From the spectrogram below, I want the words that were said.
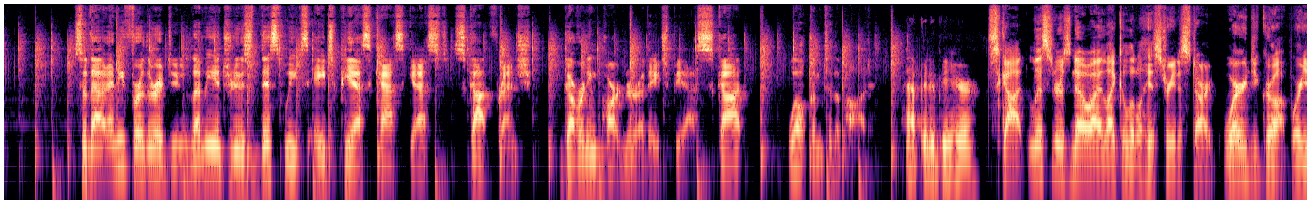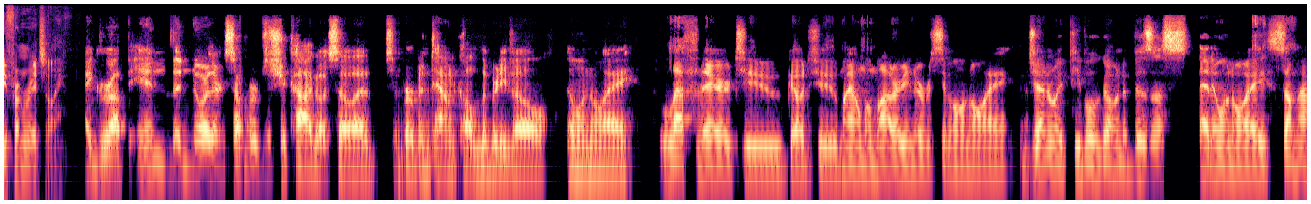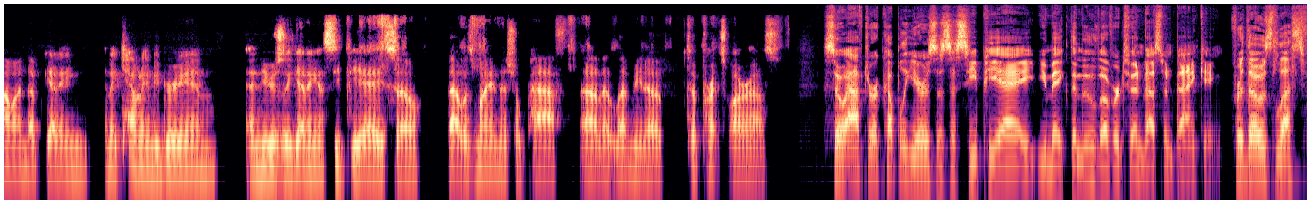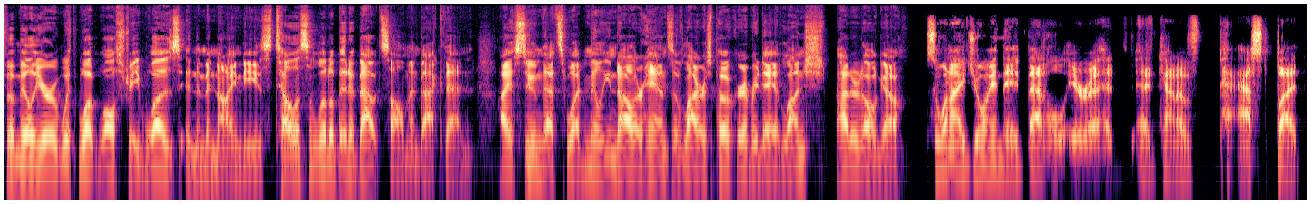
So, without any further ado, let me introduce this week's HPS cast guest, Scot French, governing partner of HPS. Scot, welcome to the pod. Happy to be here. Scot, listeners know I like a little history to start. Where did you grow up? Where are you from originally? I grew up in the northern suburbs of Chicago, so a suburban town called Libertyville, Illinois. Left there to go to my alma mater, University of Illinois. Generally, people who go into business at Illinois somehow end up getting an accounting degree and, and usually getting a CPA. So that was my initial path uh, that led me to to Price Waterhouse. So, after a couple of years as a CPA, you make the move over to investment banking. For those less familiar with what Wall Street was in the mid 90s, tell us a little bit about Salomon back then. I assume that's what million dollar hands of liar's poker every day at lunch. How did it all go? So, when I joined, they, that whole era had, had kind of passed, but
